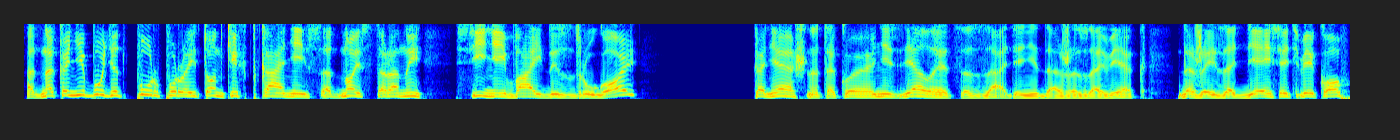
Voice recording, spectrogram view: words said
Однако не будет пурпура и тонких тканей с одной стороны, синей вайды с другой — Конечно, такое не сделается за день и даже за век, даже и за десять веков.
